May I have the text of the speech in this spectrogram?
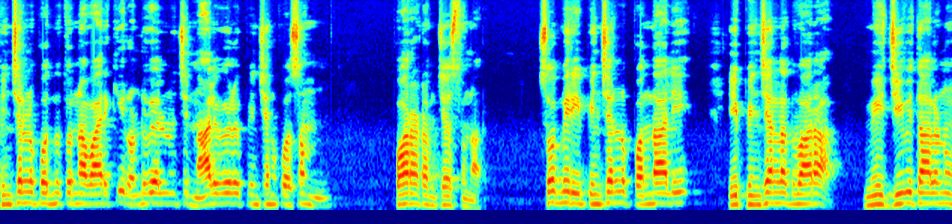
పింఛన్లు పొందుతున్న వారికి రెండు వేల నుంచి నాలుగు వేలు పింఛన్ కోసం పోరాటం చేస్తున్నారు. సో మీరు ఈ పింఛన్లు పొందాలి. ఈ పింఛన్ల ద్వారా మీ జీవితాలను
